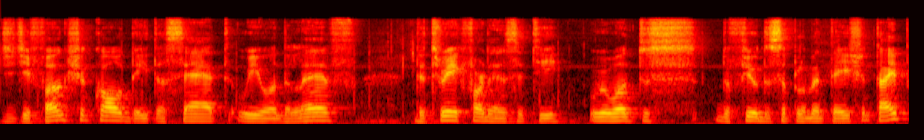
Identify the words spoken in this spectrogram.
GG function call, data set, we want the length, the trick for density, we want to, to fill the supplementation type.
